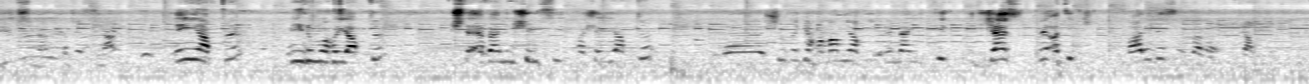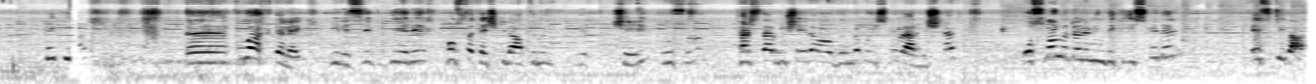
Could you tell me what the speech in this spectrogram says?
Büyük Sinan, Koca Sinan. Neyi yaptı? Mihrimah'ı yaptı. İşte efendim Şemsi Paşa'yı yaptı. Ee, şuradaki hamam yaptı. Önünden gittik, gideceğiz ve Atik Valide Sultan'ı yaptı. Peki ee, ulak demek birisi, diğeri posta teşkilatının bir şeyi, unsuru. Persler bu şehri aldığında bu ismi vermişler. Osmanlı dönemindeki ismi de Eskidar.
